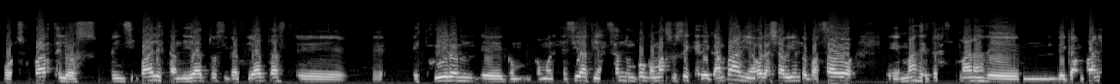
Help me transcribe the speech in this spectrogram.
por su parte, los principales candidatos y candidatas estuvieron, eh, como, les decía, afianzando un poco más sus ejes de campaña. Ahora ya habiendo pasado eh, más de tres semanas de, campaña,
